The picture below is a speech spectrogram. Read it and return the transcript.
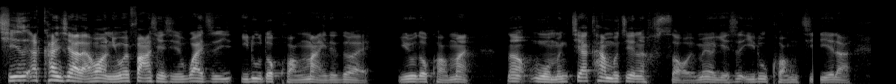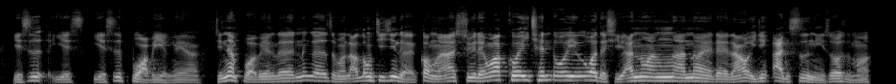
其实要看下来的话，你会发现，其实外资一路都狂卖，对不对？一路都狂卖。那我们家看不见的手有没有，也是一路狂接啦，也是也是也是搏命的呀。今天搏命的那个什么劳动基金在讲啊，虽然我亏一千多亿，我就是安安安安的，然后已经暗示你说什么，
